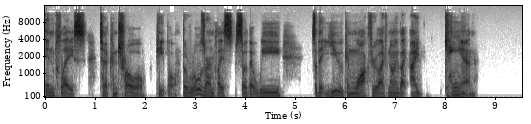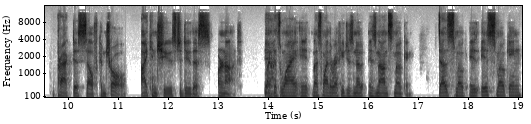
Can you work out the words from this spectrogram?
in place to control people. The rules are in place so that we, so that you can walk through life knowing like I can practice self control. I can choose to do this or not. Yeah. Like that's why it, that's why the refuge is no, is non smoking. Does smoke is, is smoking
